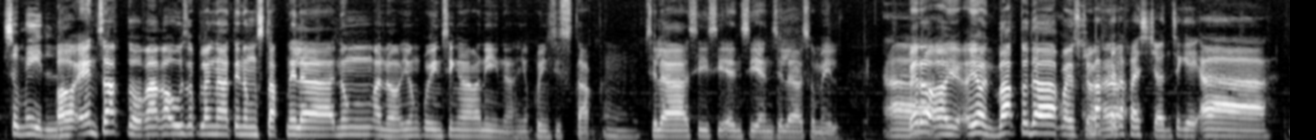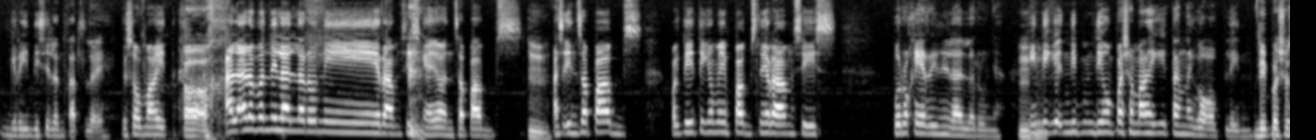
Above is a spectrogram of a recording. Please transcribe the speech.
Sumail. Oh, and sakto, kakausap lang natin ng stock nila nung ano, yung Quincy nga kanina, yung Quincy stock. Mm. Sila CCNCN sila Sumail. Ah, Pero ay- ayun, back to the question. back to the Ah, question. Sige, ah greedy silang tatlo eh. Gusto ko makita. Oo. Al alam mo nilalaro ni Ramses ngayon sa pubs. Mm. As in sa pubs, pag titingnan mo yung pubs ni Ramses, puro carry nilalaro niya. Mhm. Hindi, hindi hindi mo pa siya makikita nag-offlane. Di pa siya,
